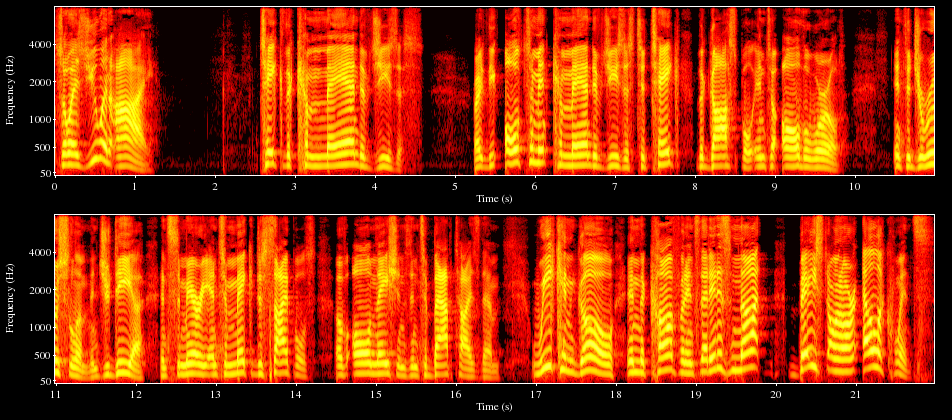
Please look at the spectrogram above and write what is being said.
So, as you and I take the command of Jesus, right, the ultimate command of Jesus to take the gospel into all the world, into Jerusalem and Judea and Samaria, and to make disciples of all nations and to baptize them, we can go in the confidence that it is not based on our eloquence.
